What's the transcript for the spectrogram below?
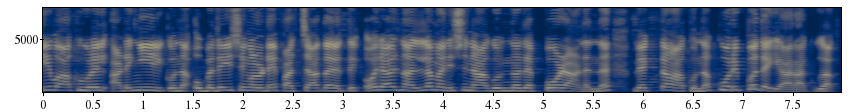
ഈ വാക്കുകളിൽ അടങ്ങിയിരിക്കുന്ന ഉപദേശങ്ങളുടെ പശ്ചാത്തലത്തിൽ ഒരാൾ നല്ല മനുഷ്യനാകുന്നത് എപ്പോഴാണെന്ന് വ്യക്തമാക്കുന്ന കുറിപ്പ് തയ്യാറാക്കുക.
